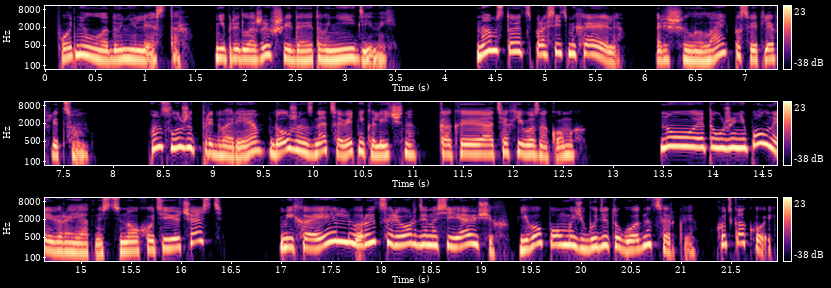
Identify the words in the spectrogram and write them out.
— поднял ладони Лестер, не предложивший до этого ни единой. «Нам стоит спросить Михаэля», — решил Илай, посветлев лицом. «Он служит при дворе, должен знать советника лично как и о тех его знакомых. Ну, это уже не полная вероятность, но хоть ее часть. Михаэль — рыцарь Ордена Сияющих, его помощь будет угодна церкви, хоть какой,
